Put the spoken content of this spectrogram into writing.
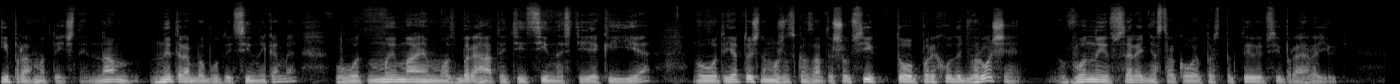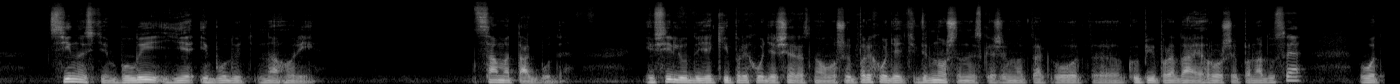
і прагматичний. Нам не треба бути цінниками. От, ми маємо зберігати ті цінності, які є. От, я точно можу сказати, що всі, хто переходить в гроші, вони в середньостроковій перспективі всі програють. Цінності були, є і будуть на горі. Саме так буде. І всі люди, які приходять, ще раз наголошую, переходять відносини, скажімо так, от, е, купі-продай гроші понад усе. От,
